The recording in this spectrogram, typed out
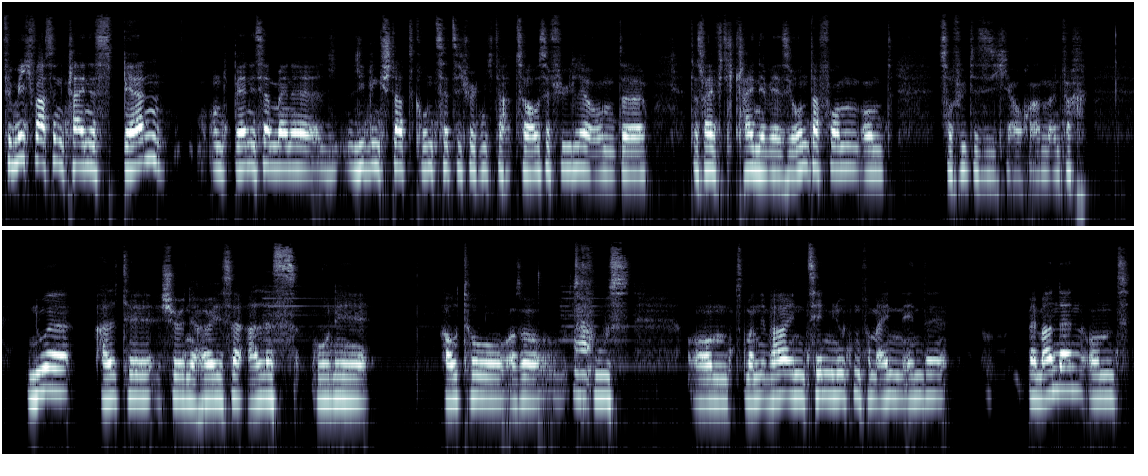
für mich war es ein kleines Bern und Bern ist ja meine Lieblingsstadt grundsätzlich, wo ich mich da zu Hause fühle und äh, das war einfach die kleine Version davon und so fühlte sie sich auch an. Einfach nur alte, schöne Häuser, alles ohne Auto, also zu Ja. Fuß. Und man war in zehn Minuten vom einen Ende beim anderen und,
